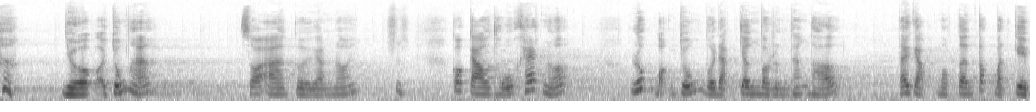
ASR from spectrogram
Dựa vào chúng hả? Xoa A cười gằn nói, có cao thủ khác nữa. Lúc bọn chúng vừa đặt chân vào rừng than thở, đã gặp một tên tóc bạch kim.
